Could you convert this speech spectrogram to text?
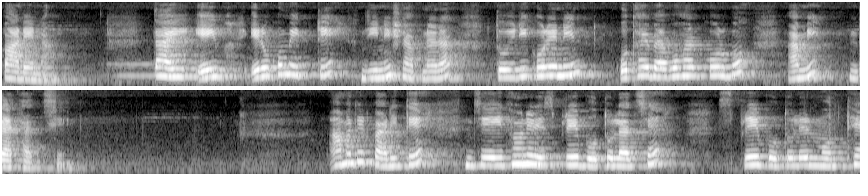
পারে না। তাই এই, এরকম একটি জিনিস আপনারা তৈরি করে নিন। কোথায় ব্যবহার করব আমি দেখাচ্ছি। আমাদের বাড়িতে যে এই ধরনের স্প্রে বোতল আছে, স্প্রে বোতলের মধ্যে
